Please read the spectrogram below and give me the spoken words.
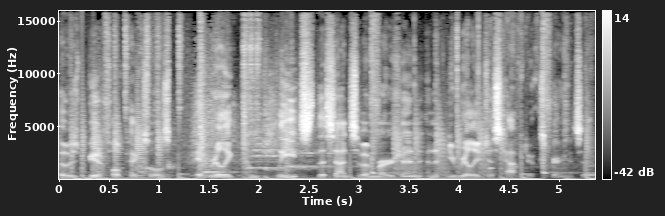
those beautiful pixels. It really completes the sense of immersion and you really just have to experience it.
